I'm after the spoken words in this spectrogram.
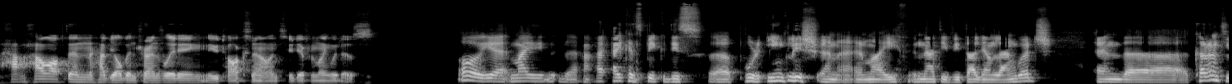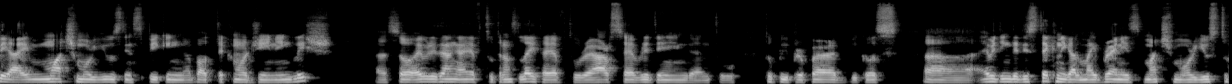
how, how often have y'all been translating new talks now into different languages? Oh yeah, my I, I can speak this uh, poor English and, and my native Italian language, and uh, currently I'm much more used in speaking about technology in English. Uh, so every time I have to translate, I have to rehearse everything and to to be prepared because uh, everything that is technical, my brain is much more used to,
